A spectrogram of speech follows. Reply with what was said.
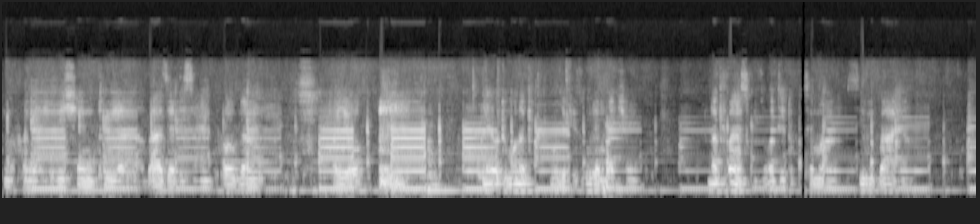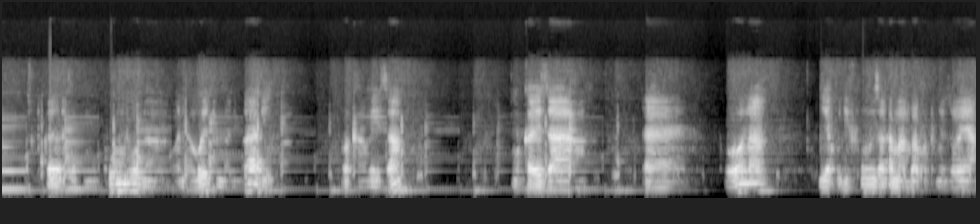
tunafanya revision tu ya baadhi ya design program. Kwa hiyo leo tumeona kitu kimoja kizuri ambacho tunakifanya siku zote, tukasema si vibaya tukaweka kumbukumbu na wadau wetu mbalimbali wakaweza wakaweza eh, kuona ya kujifunza kama ambavyo tumezoea.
